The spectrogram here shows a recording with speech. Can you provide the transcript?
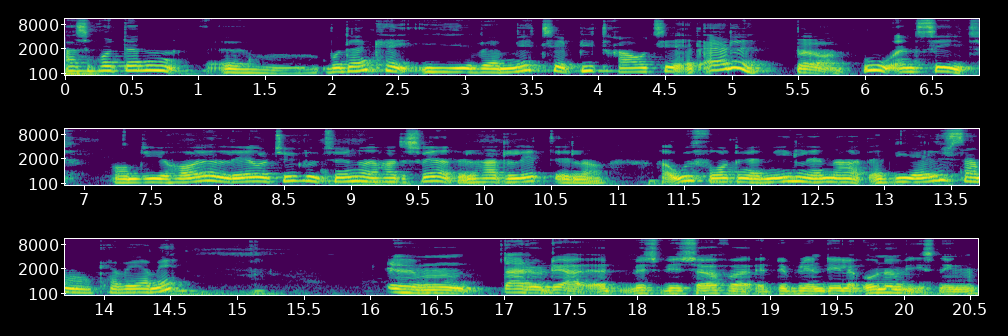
altså hvordan, øh, hvordan kan I være med til at bidrage til, at alle børn, uanset om de er høje, lave, tykke tynde, har det svært, eller har det let, eller har udfordringer af den ene eller anden art, at vi alle sammen kan være med? Øhm, der er det jo der, at hvis vi sørger for, at det bliver en del af undervisningen,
